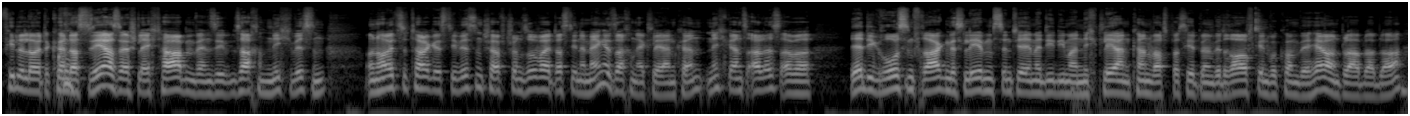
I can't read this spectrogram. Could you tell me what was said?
viele Leute können das sehr, sehr schlecht haben, wenn sie Sachen nicht wissen. Und heutzutage ist die Wissenschaft schon so weit, dass die eine Menge Sachen erklären kann. Nicht ganz alles, aber ja, die großen Fragen des Lebens sind ja immer die, die man nicht klären kann. Was passiert, wenn wir draufgehen, wo kommen wir her und bla bla bla.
